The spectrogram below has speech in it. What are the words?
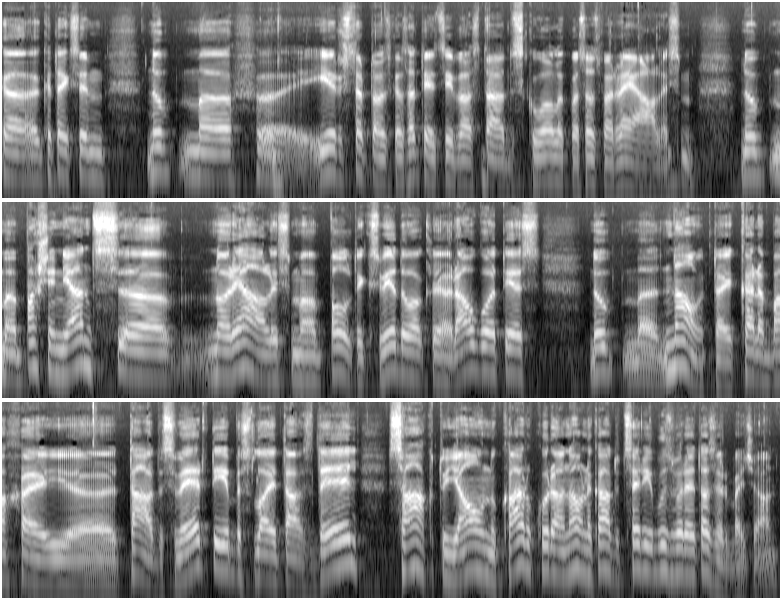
ka, ka teiksim, nu, ir starptautiskās attiecībās tāda skola, ko sauc par reālismu. Nu, Pašiņjans no reālisma politikas viedokļa raugoties, nu, nav tai Karabahai tādas vērtības, lai tās dēļ sāktu jaunu karu, kurā nav nekādu cerību uzvarēt Azerbaidžānu.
